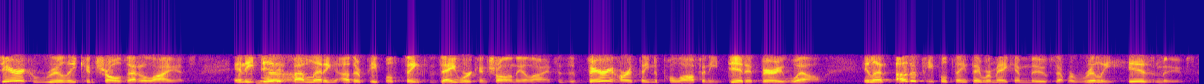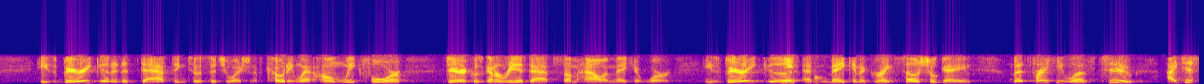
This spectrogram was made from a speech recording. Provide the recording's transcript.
Derek really controlled that alliance, and he did it by letting other people think they were controlling the alliance. It's a very hard thing to pull off, and he did it very well. He let other people think they were making moves that were really his moves. He's very good at adapting to a situation. If Cody went home week four, Derek was going to readapt somehow and make it work. He's very good Yeah. at making a great social game, but Frankie was too. I just,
